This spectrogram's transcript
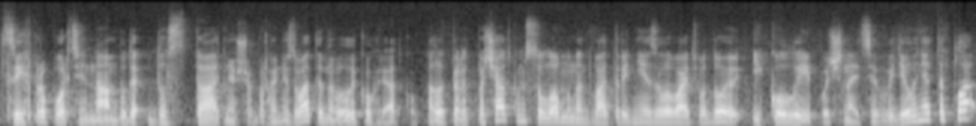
Цих пропорцій нам буде достатньо, щоб організувати невелику грядку. Але перед початком солому на 2-3 дні заливають водою, і коли почнеться виділення тепла,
